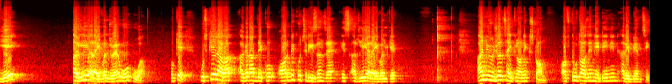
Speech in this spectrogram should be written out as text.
ये अर्ली अराइवल जो है वो हुआ। ओके उसके अलावा, अगर आप देखो, और भी कुछ रीजन है इस अर्ली अराइवल के। Unusual cyclonic storm of 2018 in Arabian Sea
